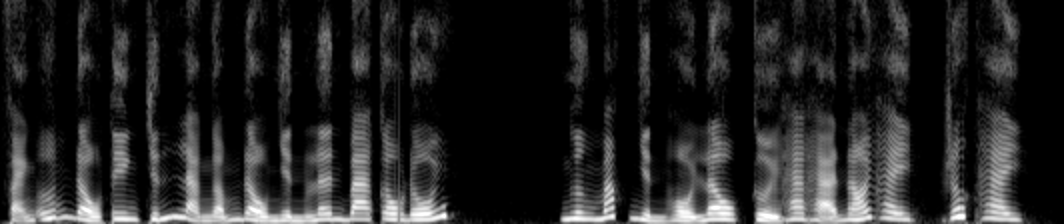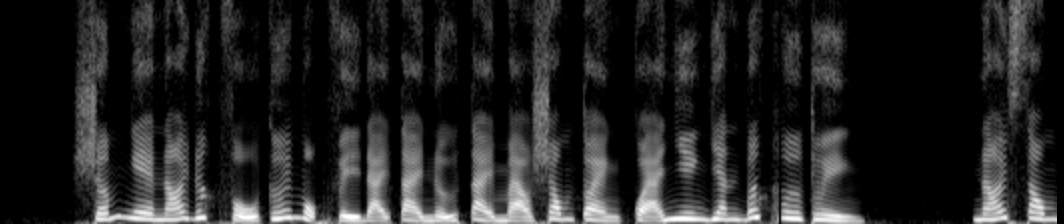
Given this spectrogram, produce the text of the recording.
phản ứng đầu tiên chính là ngẫm đầu nhìn lên ba câu đối. Ngưng mắt nhìn hồi lâu, cười ha hả nói hay, rất hay. Sớm nghe nói Đức phủ cưới một vị đại tài nữ tài mạo song toàn, quả nhiên danh bất hư truyền. Nói xong,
